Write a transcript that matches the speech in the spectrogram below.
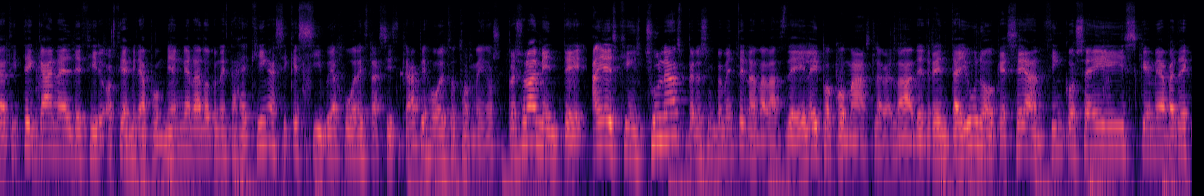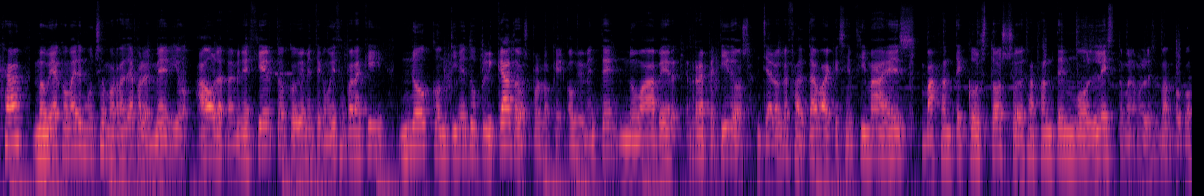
a ti te gana el decir, hostia, mira, pues me han ganado con estas skins, así que sí, voy a jugar esta Six Cup y a jugar estos torneos. Personalmente, hay skins chulas, pero simplemente nada, las de él y poco más, la verdad. De 31, que sean 5 o 6 que me apetezca, me voy a comer mucho morralla por el medio. Ahora, también es cierto que obviamente, como dice por aquí, no contiene duplicados, por lo que obviamente no va a haber repetidos. Ya lo que faltaba, que si encima es bastante costoso, es bastante molesto, bueno, molesto tampoco,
